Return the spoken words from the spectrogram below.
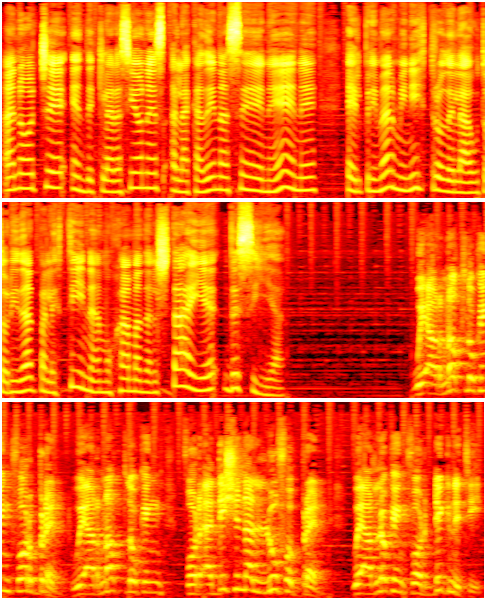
Anoche, en declaraciones a la cadena CNN, el primer ministro de la autoridad palestina, Muhammad al-Shtaye, decía, We are not looking for bread. We are not looking for additional loaf of bread. We are looking for dignity.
